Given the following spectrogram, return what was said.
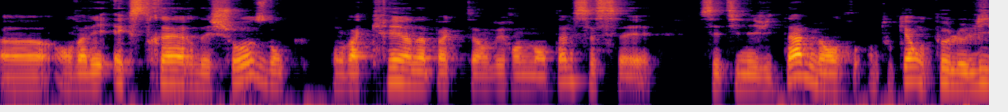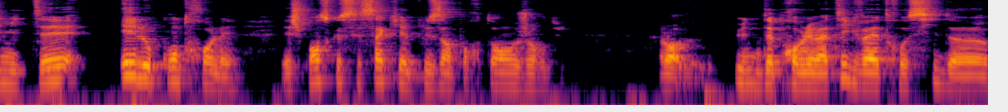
euh, on va aller extraire des choses, donc on va créer un impact environnemental. Ça, c'est inévitable, mais en, tout cas, on peut le limiter et le contrôler. Et je pense que c'est ça qui est le plus important aujourd'hui. Alors, une des problématiques va être aussi de,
